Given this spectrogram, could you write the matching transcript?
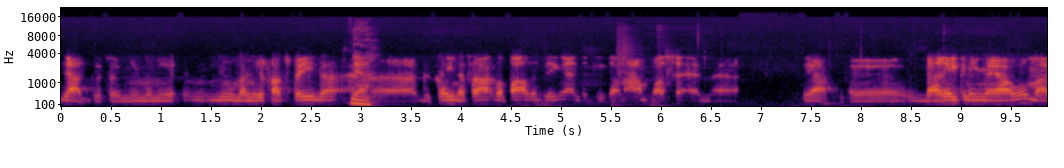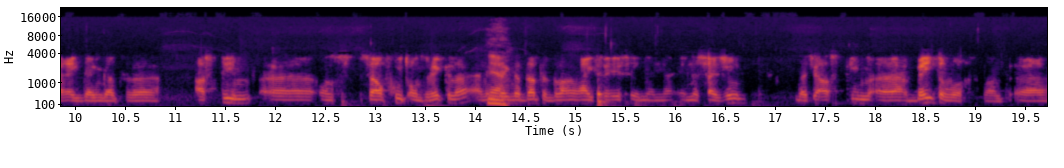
ja, dus een nieuwe manier, een nieuwe manier van spelen. En, Ja. eh, de trainer vraagt bepaalde dingen en dat is dan aanpassen en eh, ja, eh, daar rekening mee houden. Maar ik denk dat we als team eh onszelf goed ontwikkelen. En ik Ja. denk dat dat het belangrijkste is in een, in een seizoen. Dat je als team eh, beter wordt. Want eh,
